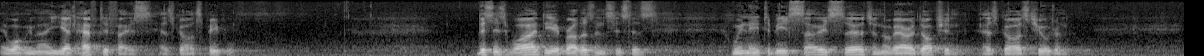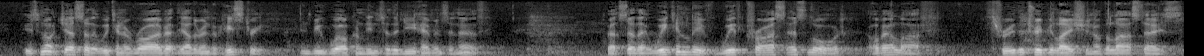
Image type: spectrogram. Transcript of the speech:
and what we may yet have to face as God's people. This is why, dear brothers and sisters, we need to be so certain of our adoption as God's children. It's not just so that we can arrive at the other end of history and be welcomed into the new heavens and earth, but so that we can live with Christ as Lord of our life through the tribulation of the last days.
